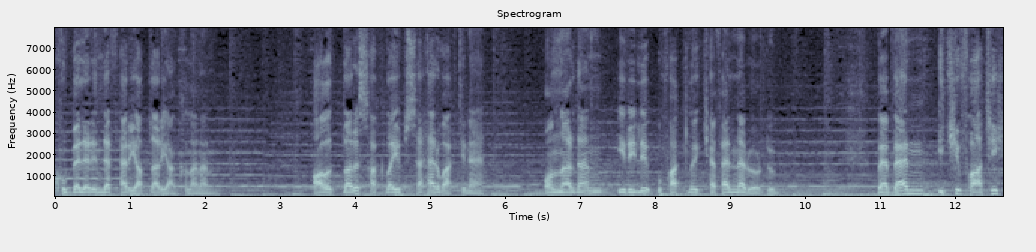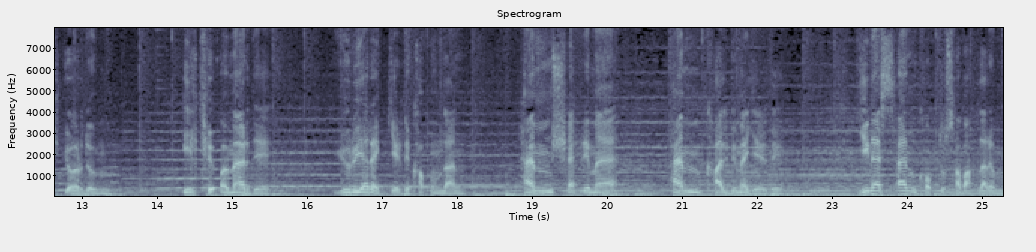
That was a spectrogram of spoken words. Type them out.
kubbelerinde feryatlar yankılanan, ağıtları saklayıp seher vaktine, Onlardan irili ufaklı kefenler ördüm. Ve ben iki Fatih gördüm. İlki Ömer'di. Yürüyerek girdi kapımdan. Hem şehrime hem kalbime girdi. Yine sen koptu sabahlarım,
